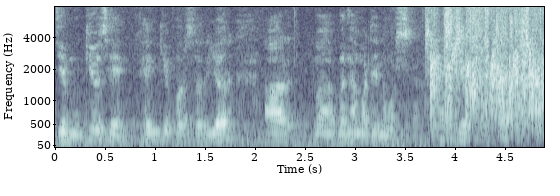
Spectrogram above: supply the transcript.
જે મૂક્યો છે થેન્ક યુ ફોર સર યર બધા માટે નમસ્કાર થેન્ક યુ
